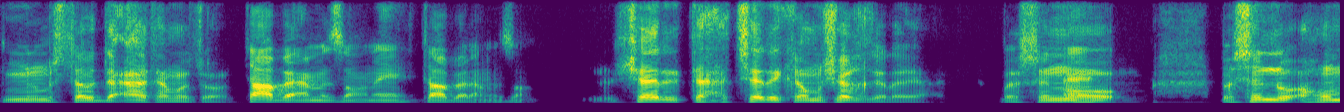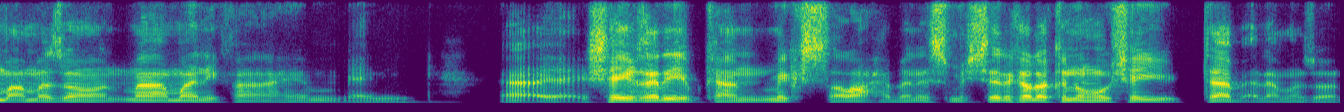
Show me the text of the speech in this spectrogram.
من مستودعات امازون تابع امازون إيه تابع امازون شركه تحت شركة مشغلة يعني. بس إنه أيه. بس إنه هم امازون ما ماني فاهم يعني آه، شيء غريب كان mix صراحة بين اسم الشركة لكنه هو شيء تابع لأمازون.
